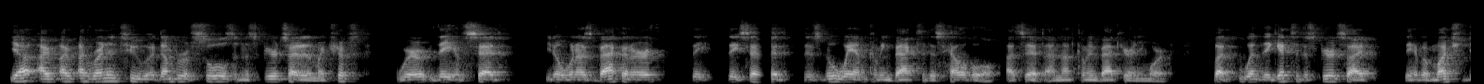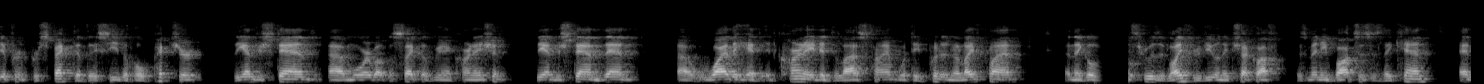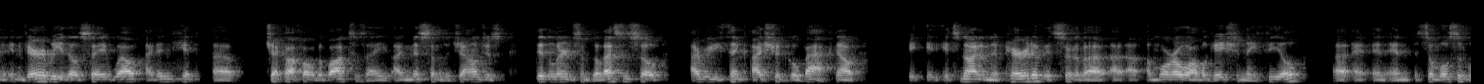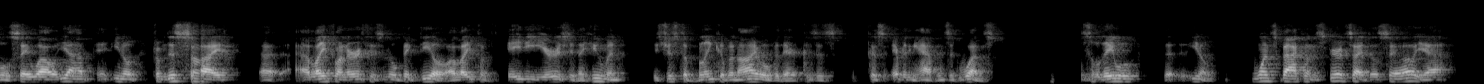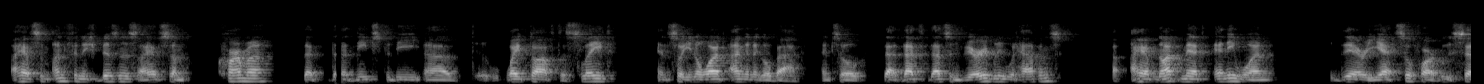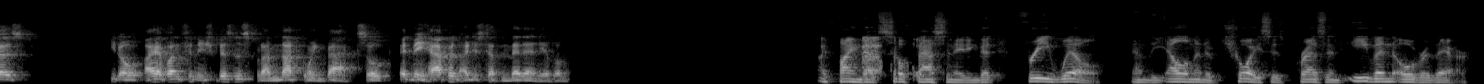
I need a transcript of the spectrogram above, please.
Yeah, I've, I've run into a number of souls in the spirit side of my trips where they have said, you know, when I was back on Earth, they they said there's no way I'm coming back to this hellhole. That's it. I'm not coming back here anymore. But when they get to the spirit side, they have a much different perspective. They see the whole picture. They understand uh, more about the cycle of reincarnation. They understand then uh, why they had incarnated the last time, what they put in their life plan, and they go through the life review and they check off as many boxes as they can. And invariably, they'll say, "Well, I didn't hit uh, check off all the boxes. I I missed some of the challenges, didn't learn some of the lessons. So I really think I should go back. Now, it, it's not an imperative; it's sort of a, a, a moral obligation they feel, uh, and and so most of them will say, "Well, yeah, you know, from this side, uh, a life on Earth is no big deal. A life of 80 years in a human is just a blink of an eye over there because it's because everything happens at once." So they will, you know, once back on the spirit side, they'll say, "Oh yeah, I have some unfinished business. I have some karma that that needs to be uh, wiped off the slate." and so you know what i'm going to go back and so that that's that's invariably what happens i have not met anyone there yet so far who says you know i have unfinished business but i'm not going back so it may happen i just haven't met any of them i find that so fascinating that free will and the element of choice is present even over there.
